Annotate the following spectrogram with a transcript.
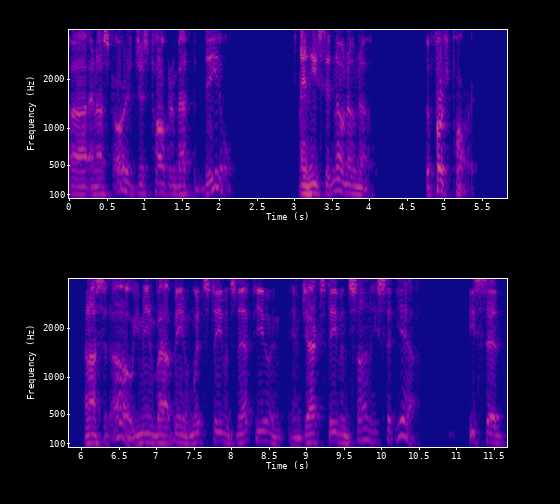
Uh, and I started just talking about the deal, and he said, "No, no, no, the first part." And I said, "Oh, you mean about being Whit Stephens' nephew and, and Jack Stephens' son?" He said, "Yeah." He said,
